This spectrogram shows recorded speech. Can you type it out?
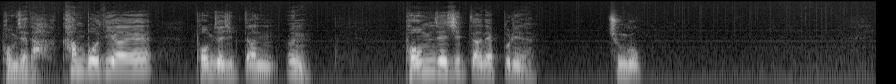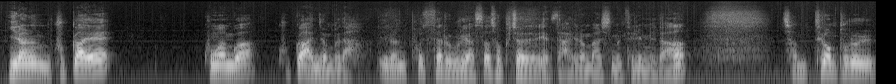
범죄다. 캄보디아의 범죄 집단은 범죄 집단의 뿌리는 중국이라는 국가의 공안과 국가안전부다. 이런 포스터를 우리가 써서 붙여야 되겠다. 이런 말씀을 드립니다. 참 트럼프를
